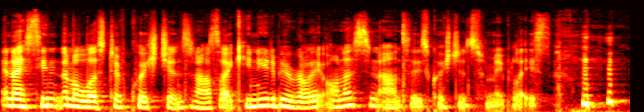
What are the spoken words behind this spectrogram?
and I sent them a list of questions, and I was like, "You need to be really honest and answer these questions for me, please."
